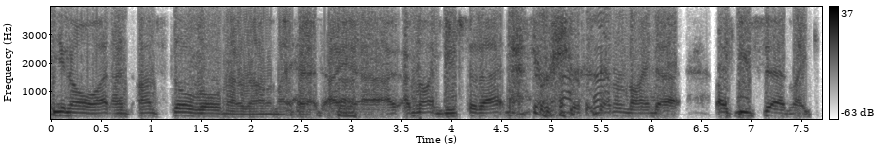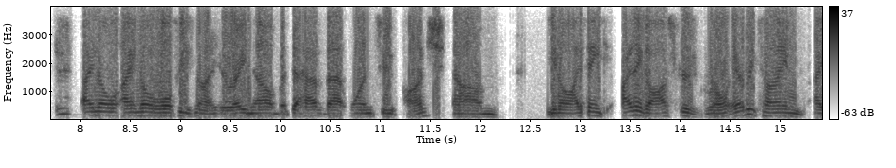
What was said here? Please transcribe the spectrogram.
You know what? I'm I'm still rolling that around in my head. I, uh, I I'm not used to that for sure. Never mind. Uh, like you said, like I know I know Wolfie's not here right now, but to have that one-two punch, um, you know, I think I think Oscar's grown. Every time I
